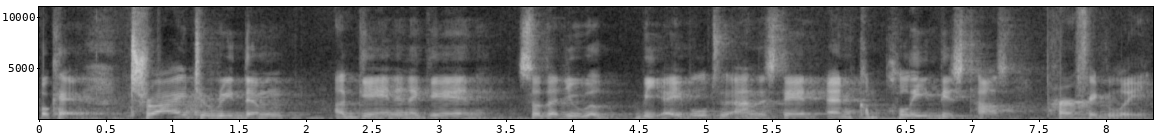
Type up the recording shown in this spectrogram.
Okay, try to read them again and again so that you will be able to understand and complete this task perfectly.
